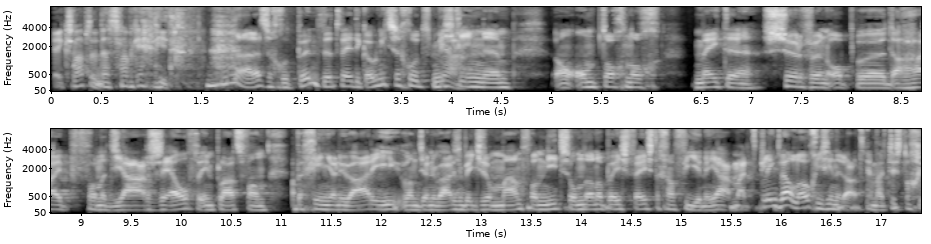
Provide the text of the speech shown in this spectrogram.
Ik snap het, dat snap ik echt niet. Nou, dat is een goed punt. Dat weet ik ook niet zo goed. Misschien ja. um, om toch nog mee te surfen op uh, de hype van het jaar zelf. In plaats van begin januari. Want januari is een beetje zo'n maand van niets om dan opeens feest te gaan vieren. Ja, maar het klinkt wel logisch inderdaad. Ja, maar het is toch,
